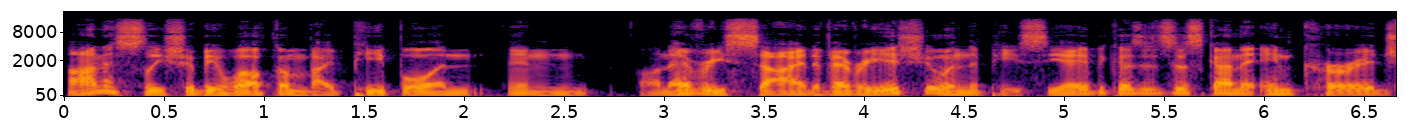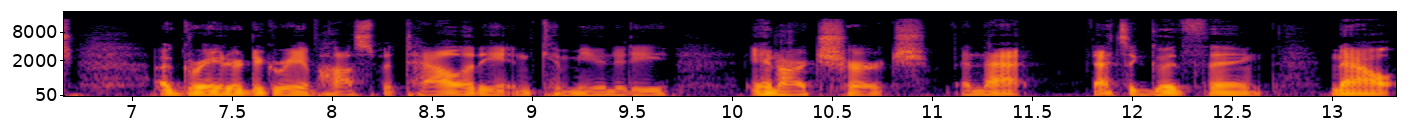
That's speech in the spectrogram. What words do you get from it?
honestly should be welcomed by people and in on every side of every issue in the PCA because it's just going to encourage a greater degree of hospitality and community in our church. And that that's a good thing. Now,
